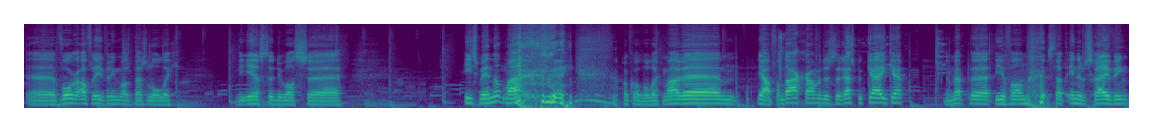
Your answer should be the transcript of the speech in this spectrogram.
Eh, vorige aflevering was best lollig. Die eerste die was eh, iets minder, maar ook wel lollig. Maar ehm, ja, vandaag gaan we dus de rest bekijken. De map eh, hiervan staat in de beschrijving.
